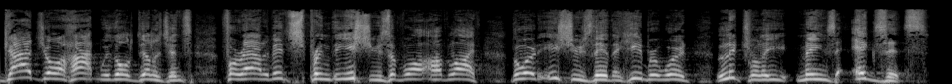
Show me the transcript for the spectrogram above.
Guard your heart with all diligence, for out of it spring the issues of, of life. The word issues there, the Hebrew word, literally means exits.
